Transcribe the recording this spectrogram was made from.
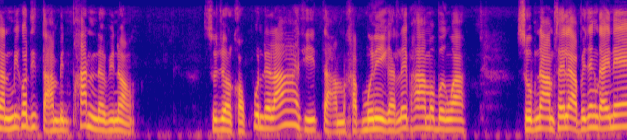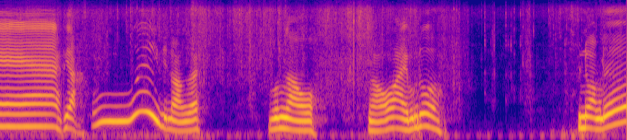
นั้นมีคนติดตามเป็นพันเลยพี่น้อง สุดยอดขอบคุณได้ล่ะที่ตามครับมือนี้ก็เลยพามาเบิ่งว่า สูบน้ำใส่แล้วเป็นจังไดแน่พี่อะอุ้ยพี่น้องเอ้ยเบิ่งเงาเงาอ้อยเบิ่งดูพี่น้องเด้อ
